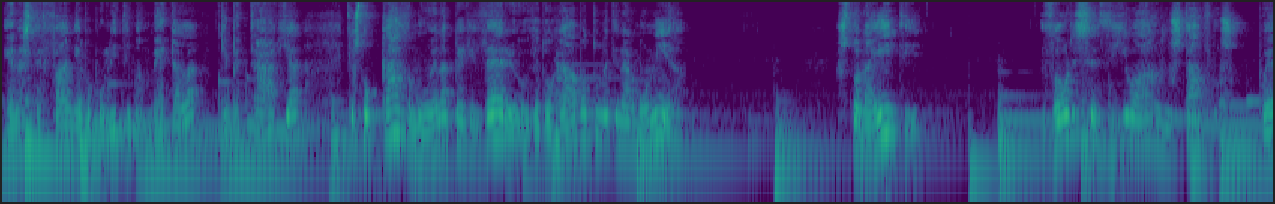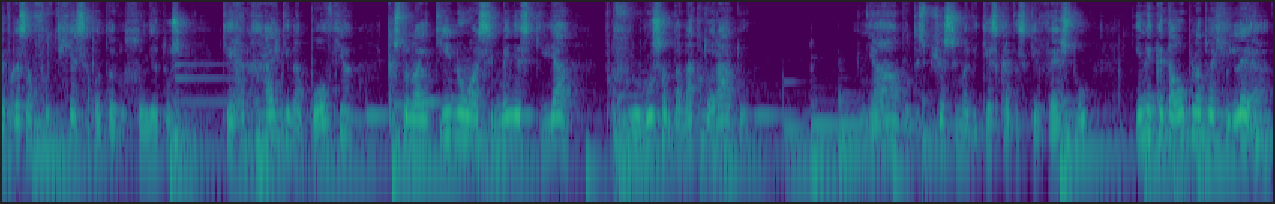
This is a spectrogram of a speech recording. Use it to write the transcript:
ένα στεφάνι από πολύτιμα μέταλλα και πετράδια και στο κάδμο ένα περιδέρεο για το γάμο του με την αρμονία. Στον Αΐτη δόρισε δύο άγριους τάβλους που έβγαζαν φωτιές από τα ρουθούνια τους και είχαν χάλκινα πόδια και στον αλκίνο ασημένια σκυλιά που φρουρούσαν τα νάκτορά του. Μια από τις πιο σημαντικές κατασκευές του είναι και τα όπλα του Αχιλέα,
